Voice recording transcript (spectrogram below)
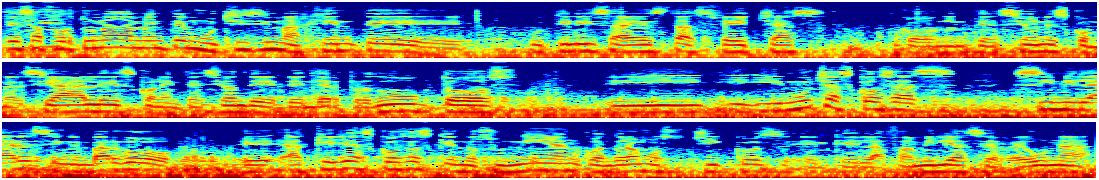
Desafortunadamente muchísima gente utiliza estas fechas con intenciones comerciales, con la intención de vender productos y, muchas cosas similares. Sin embargo, eh, aquellas cosas que nos unían cuando éramos chicos, el que la familia se reúna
